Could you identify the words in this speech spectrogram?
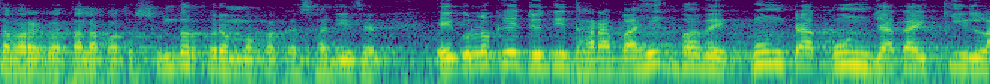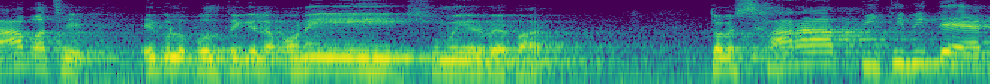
তাবারকতালা কত সুন্দর করে মক্কাকে সাজিয়েছেন। এগুলোকে যদি ধারাবাহিকভাবে কোনটা কোন জায়গায় কি লাভ আছে, এগুলো বলতে গেলে অনেক সময়ের ব্যাপার। তবে সারা পৃথিবীতে এক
